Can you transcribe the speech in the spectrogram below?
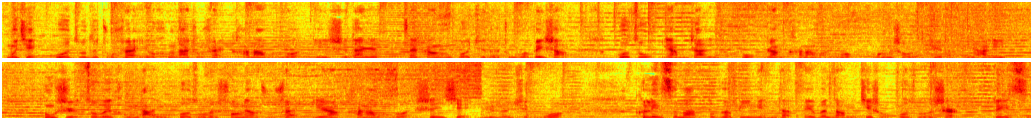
目前国足的主帅由恒大主帅卡纳瓦罗临时担任。在刚刚过去的中国杯上，国足两战两负，让卡纳瓦罗蒙受了巨大的压力。同时，作为恒大与国足的双料主帅，也让卡纳瓦罗深陷舆论漩涡。克林斯曼不可避免地被问到了接手国足的事儿，对此，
